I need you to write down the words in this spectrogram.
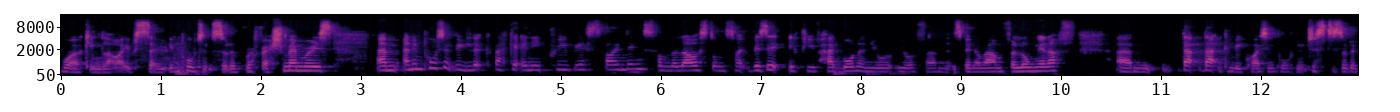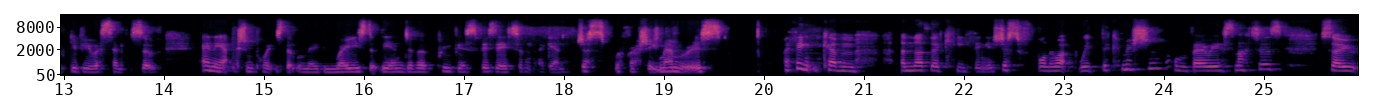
working lives. So important sort of refresh memories. Um, and importantly, look back at any previous findings from the last on-site visit, if you've had one and you're, you're a firm that's been around for long enough. Um, that, that can be quite important just to sort of give you a sense of any action points that were maybe raised at the end of a previous visit. And again, just refreshing memories. I think um, another key thing is just follow up with the Commission on various matters. So,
